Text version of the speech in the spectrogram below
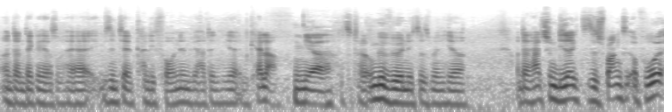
Und dann denkt er ja so, hä, wir sind ja in Kalifornien, wer hat denn hier einen Keller? Ja. Das ist total ungewöhnlich, dass man hier und dann hat schon direkt diese Spannung, obwohl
